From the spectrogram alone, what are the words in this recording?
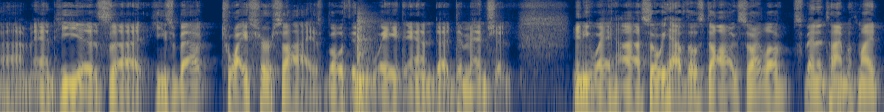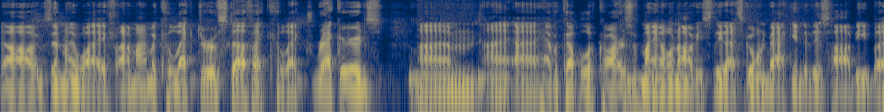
Um, and he is uh, he's about twice her size, both in weight and uh, dimension. Anyway, uh, so we have those dogs. So I love spending time with my dogs and my wife. Um, I'm a collector of stuff. I collect records. Um, I, I, have a couple of cars of my own. Obviously, that's going back into this hobby, but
